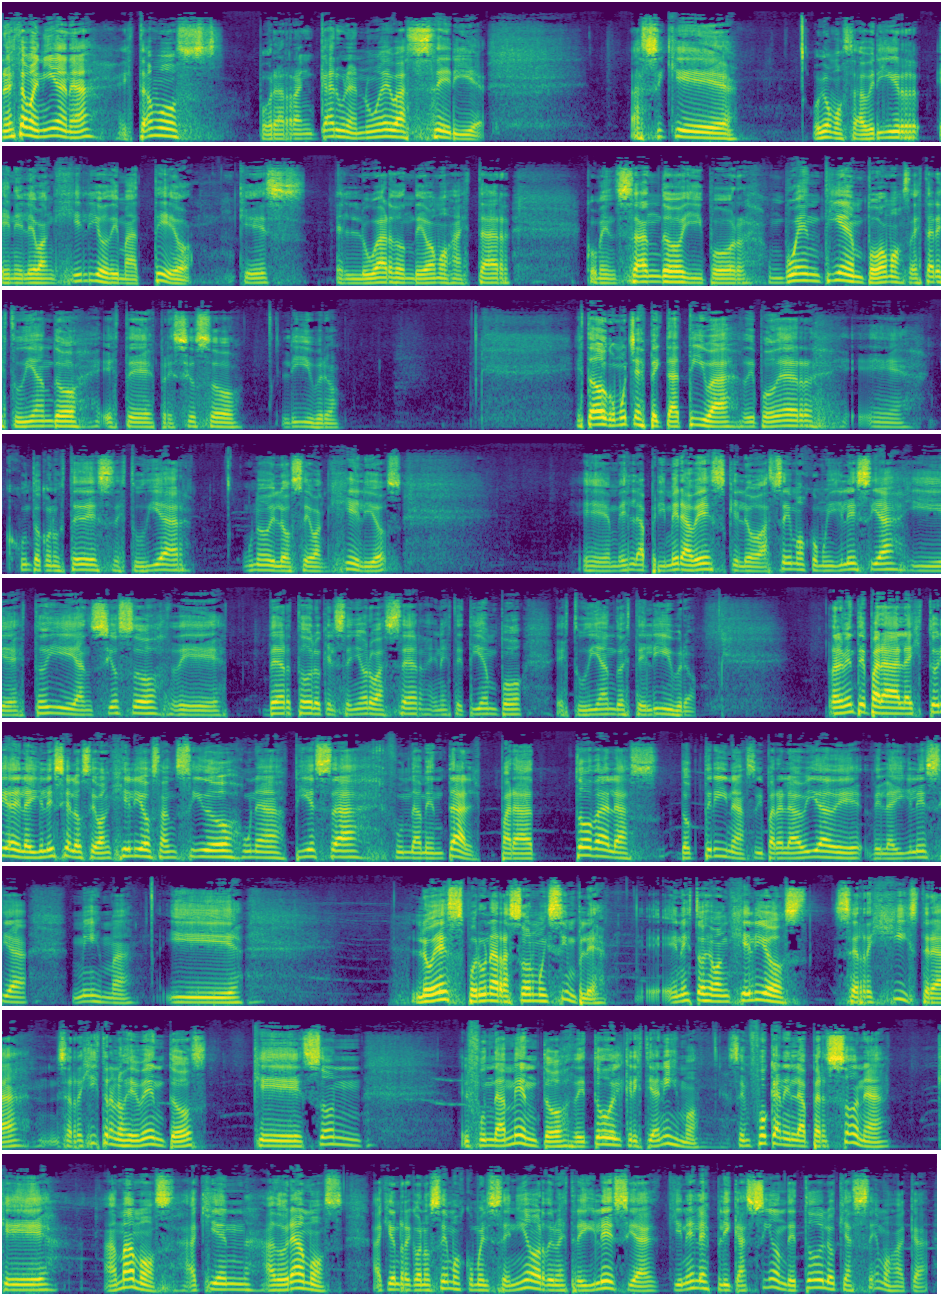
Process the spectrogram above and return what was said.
Bueno, esta mañana estamos por arrancar una nueva serie. Así que hoy vamos a abrir en el Evangelio de Mateo, que es el lugar donde vamos a estar comenzando y por un buen tiempo vamos a estar estudiando este precioso libro. He estado con mucha expectativa de poder eh, junto con ustedes estudiar uno de los evangelios. Eh, es la primera vez que lo hacemos como iglesia y estoy ansioso de ver todo lo que el Señor va a hacer en este tiempo estudiando este libro. Realmente para la historia de la iglesia los evangelios han sido una pieza fundamental para todas las doctrinas y para la vida de, de la iglesia misma. Y lo es por una razón muy simple. En estos evangelios se registra, se registran los eventos que son el fundamento de todo el cristianismo. Se enfocan en la persona que amamos, a quien adoramos, a quien reconocemos como el Señor de nuestra iglesia, quien es la explicación de todo lo que hacemos acá.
